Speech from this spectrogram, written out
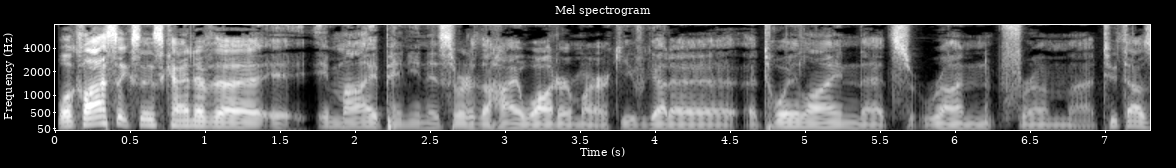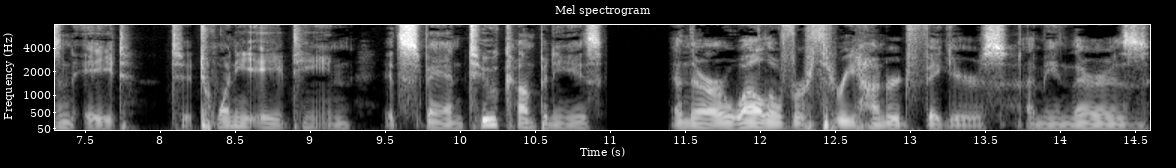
Well, classics is kind of the, in my opinion, is sort of the high water mark. You've got a, a toy line that's run from uh, 2008 to 2018. It's spanned two companies, and there are well over 300 figures. I mean, there is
